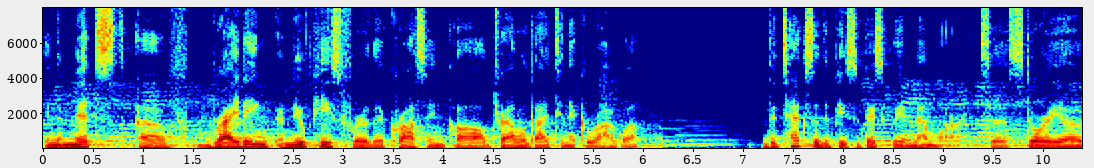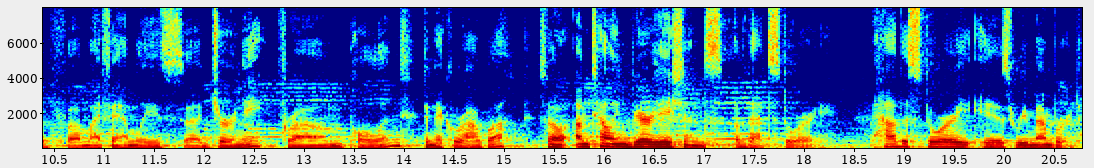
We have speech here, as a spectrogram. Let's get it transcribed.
In the midst of writing a new piece for the crossing called Travel Guide to Nicaragua. The text of the piece is basically a memoir. It's a story of uh, my family's uh, journey from Poland to Nicaragua. So I'm telling variations of that story. How the story is remembered,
